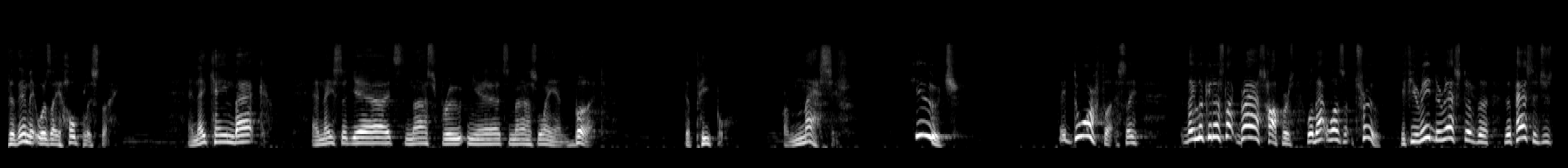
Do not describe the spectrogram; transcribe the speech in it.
To them it was a hopeless thing. And they came back and they said, yeah, it's nice fruit and yeah, it's nice land, but the people are massive, huge. They dwarf us. They, they look at us like grasshoppers. Well, that wasn't true. If you read the rest of the, the passages,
